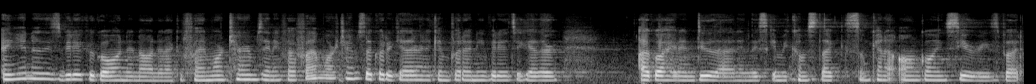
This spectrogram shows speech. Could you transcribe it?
And you know, this video could go on and on, and I could find more terms. And if I find more terms that go together and I can put a new video together, I'll go ahead and do that. And this can become like some kind of ongoing series. But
